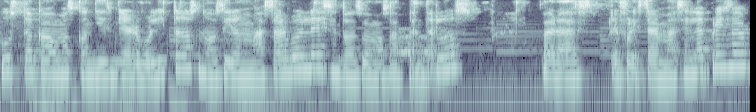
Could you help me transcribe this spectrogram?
Justo acabamos con 10.000 arbolitos, nos dieron más árboles, entonces vamos a plantarlos para reforestar más en la presa.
